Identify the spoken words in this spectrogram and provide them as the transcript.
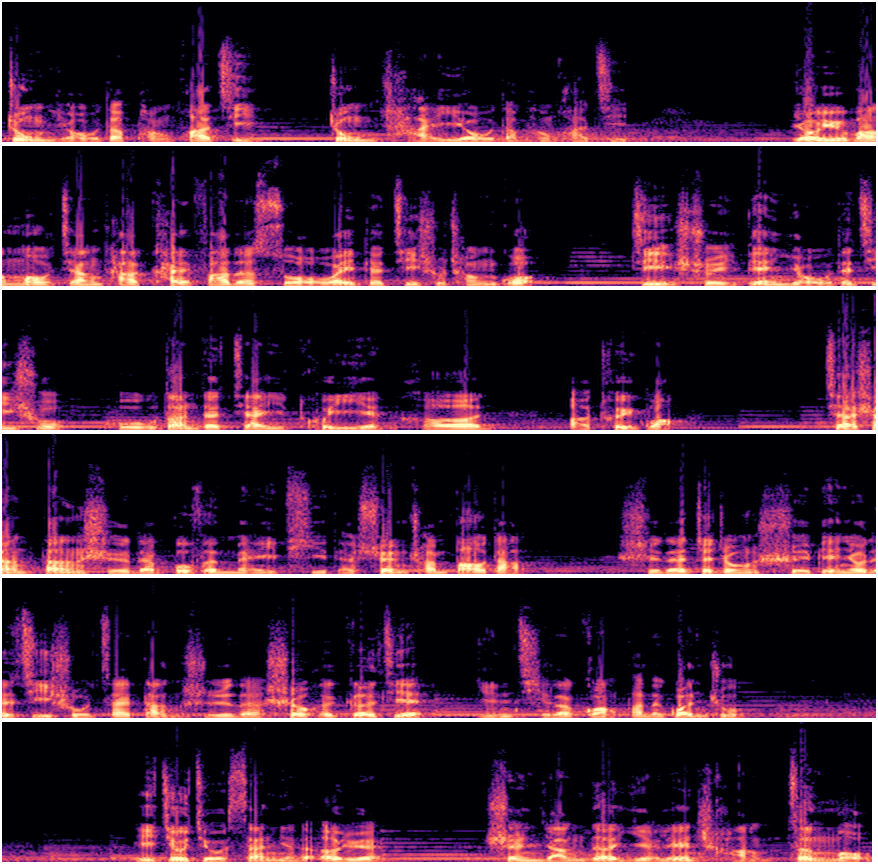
重油的膨化剂、重柴油的膨化剂。由于王某将他开发的所谓的技术成果，即水变油的技术，不断的加以推演和呃推广，加上当时的部分媒体的宣传报道，使得这种水变油的技术在当时的社会各界引起了广泛的关注。一九九三年的二月，沈阳的冶炼厂曾某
